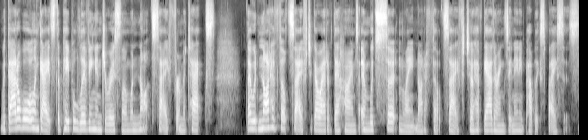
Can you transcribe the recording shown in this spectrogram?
Without a wall and gates, the people living in Jerusalem were not safe from attacks. They would not have felt safe to go out of their homes and would certainly not have felt safe to have gatherings in any public spaces.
